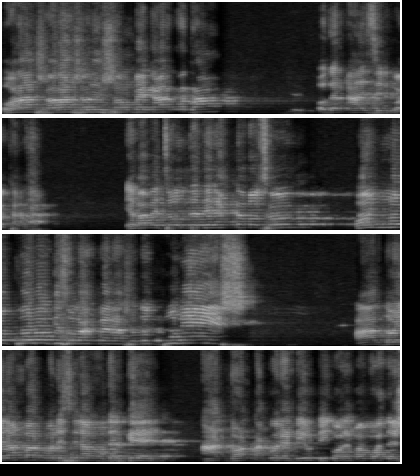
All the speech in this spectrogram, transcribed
ওরা সরাসরি শুনবে কার কথা? ওদের আইসির কথা। এভাবে চলতে দিন একটা বছর অন্য কোনো কিছু রাখবে না, শুধু পুলিশ। আর দুই নাম্বার বলেছিলাম ওদেরকে আট ঘণ্টা করে ডিউটি করে বাংলাদেশ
